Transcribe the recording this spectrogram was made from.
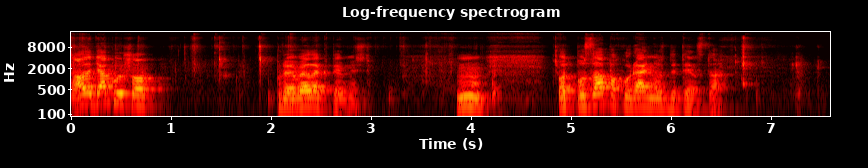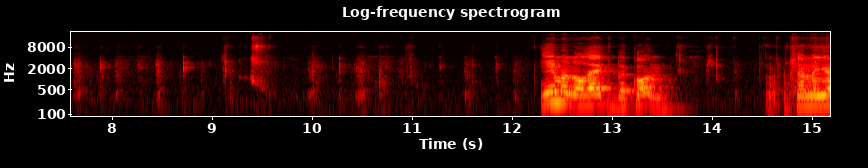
Але дякую, що проявили активність. М. От по запаху реально з дитинства. Іменно ледь бекон. Це мені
